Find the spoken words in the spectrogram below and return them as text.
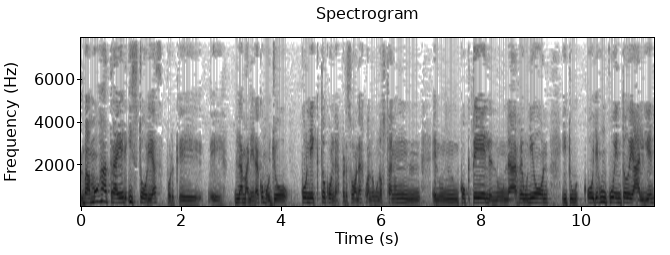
Vamos a traer historias porque eh, la manera como yo conecto con las personas cuando uno está en un, en un cóctel, en una reunión y tú oyes un cuento de alguien,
